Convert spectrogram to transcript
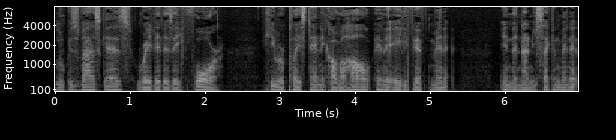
Lucas Vázquez, rated as a 4. He replaced Dani Carvajal in the 85th minute. In the 92nd minute,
